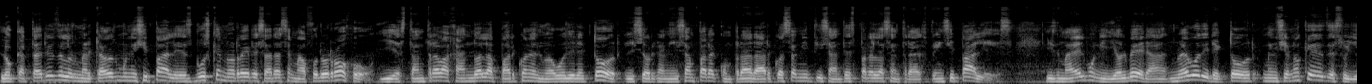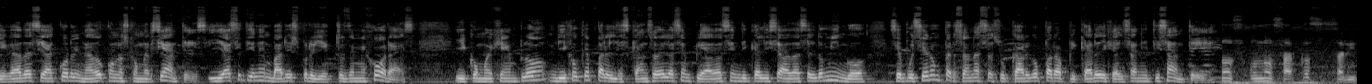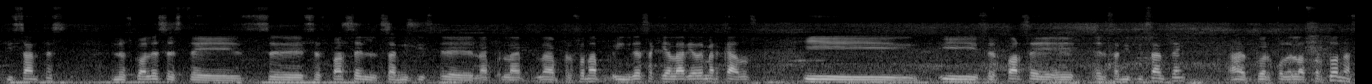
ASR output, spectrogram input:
Locatarios de los mercados municipales buscan no regresar a semáforo rojo y están trabajando a la par con el nuevo director y se organizan para comprar arcos sanitizantes para las entradas principales. Ismael Bonilla Olvera, nuevo director, mencionó que desde su llegada se ha coordinado con los comerciantes y ya se tienen varios proyectos de mejoras. Y como ejemplo, dijo que para el descanso de las empleadas sindicalizadas el domingo se pusieron personas a su cargo para aplicar el gel sanitizante. Unos, unos arcos sanitizantes en los cuales este, se, esparce el eh, la, persona ingresa aquí al área de mercados y, se esparce el sanitizante al cuerpo de las personas.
